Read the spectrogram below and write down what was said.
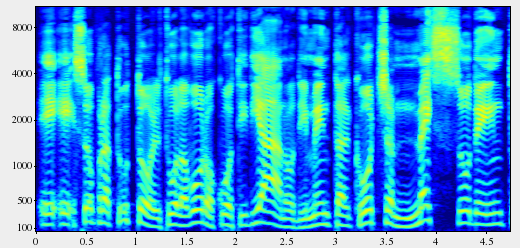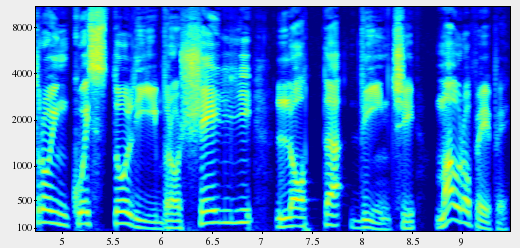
e, e, soprattutto il tuo lavoro quotidiano di mental coach messo dentro in questo libro. Scegli, lotta, vinci. Mauro Pepe.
